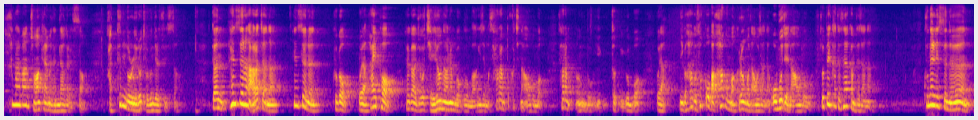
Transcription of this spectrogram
하나만 정확히 알면 된다 그랬어. 같은 논리로 적용될 수 있어. 일단 헨스는 알았잖아. 헨스는 그거 뭐야 하이퍼 해가지고 재현하는 거고 막 이제 뭐 사람 똑같이 나오고 뭐 사람 어, 뭐 이, 저, 이거 뭐 뭐야 이거 하고 막 하고 막 그런 거 나오잖아. 오브제 나오고 쇼핑카트 생각하면 되잖아. 쿠넬리스는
